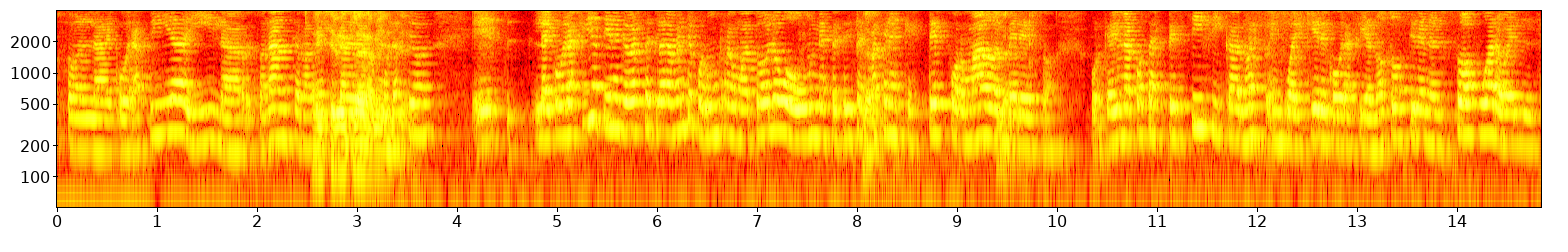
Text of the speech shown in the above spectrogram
son la ecografía y la resonancia magnética de la articulación. Es, la ecografía tiene que verse claramente por un reumatólogo o un especialista en imágenes que esté formado en ver eso, porque hay una cosa específica, no es en cualquier ecografía, no todos tienen el software o el,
